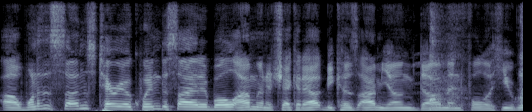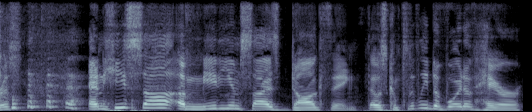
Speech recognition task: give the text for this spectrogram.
Uh, one of the sons, Terry O'Quinn, decided, well, I'm going to check it out because I'm young, dumb, and full of hubris. and he saw a medium sized dog thing that was completely devoid of hair,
